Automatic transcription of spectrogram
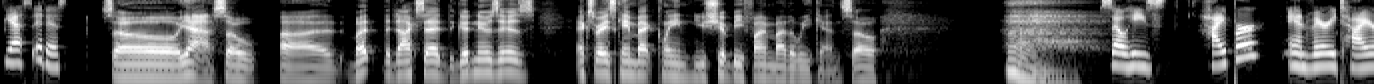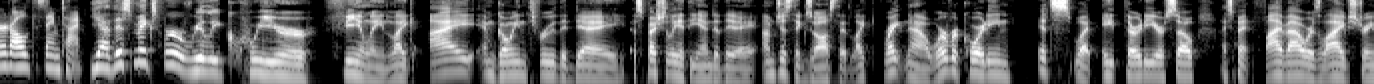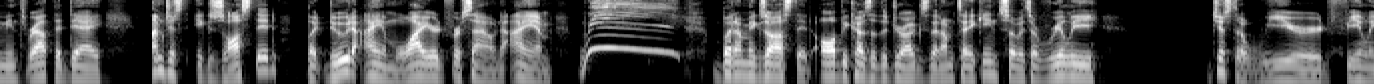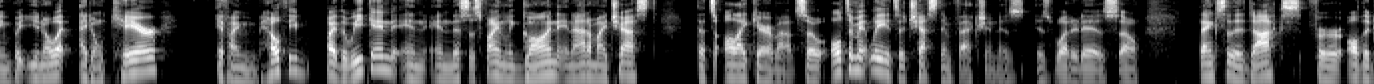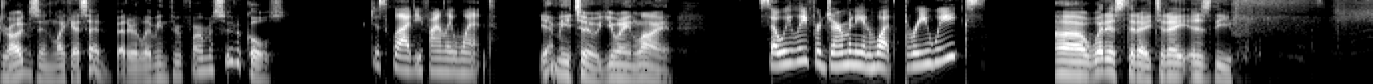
Yes, it is. So yeah, so uh, but the doc said the good news is X-rays came back clean. You should be fine by the weekend. So So he's hyper and very tired all at the same time. Yeah, this makes for a really queer feeling. Like I am going through the day, especially at the end of the day. I'm just exhausted. Like right now, we're recording. It's what 8:30 or so. I spent 5 hours live streaming throughout the day. I'm just exhausted, but dude, I am wired for sound. I am wee but I'm exhausted all because of the drugs that I'm taking. So it's a really just a weird feeling. But you know what? I don't care if I'm healthy by the weekend and and this is finally gone and out of my chest. That's all I care about. So ultimately, it's a chest infection, is is what it is. So thanks to the docs for all the drugs and like I said, better living through pharmaceuticals. Just glad you finally went. Yeah, me too. You ain't lying. So we leave for Germany in what, three weeks? Uh, what is today? Today is the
